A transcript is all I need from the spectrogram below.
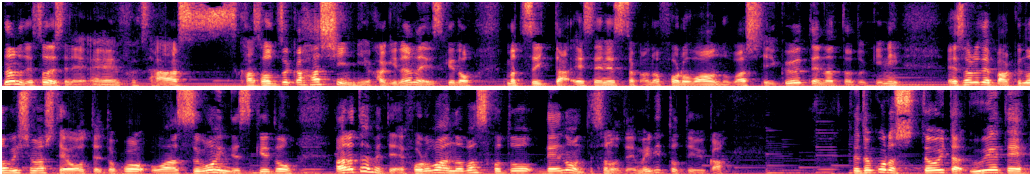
なのでそうですね、えー、仮想通貨発信には限らないですけど、まあ、Twitter、SNS とかのフォロワーを伸ばしていくってなった時に、えー、それで爆伸びしましたよってところはすごいんですけど、改めてフォロワー伸ばすことでのそのデメリットというか、ってところを知っておいた上で、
